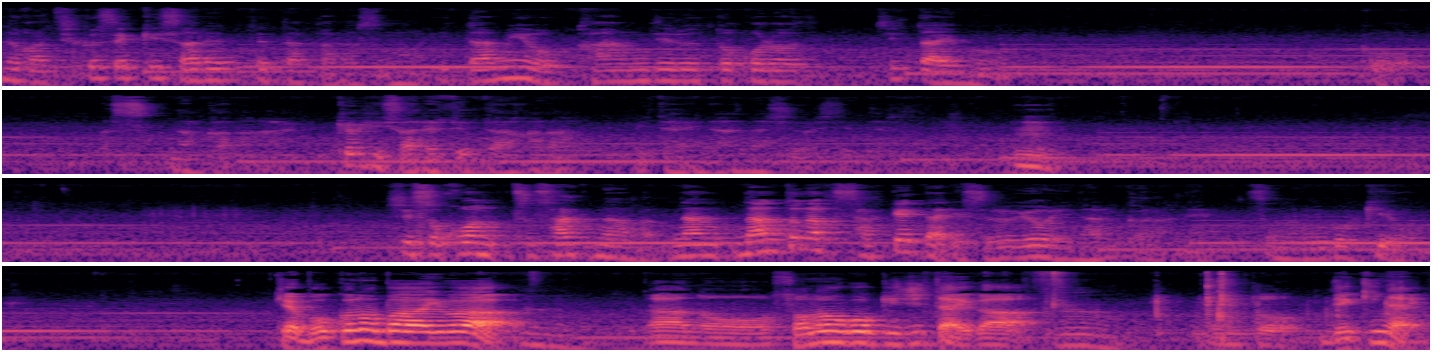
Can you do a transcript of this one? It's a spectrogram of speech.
だから蓄積されてたからその痛みを感じるところ自体もこうすなんか拒否されてたからみたいな話をしてうんしそこさななんなんとなく避けたりするようになるからね。その動きをね、じゃあ僕の場合はう、ん。あのその動き自体が、うん。うん、とできない。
